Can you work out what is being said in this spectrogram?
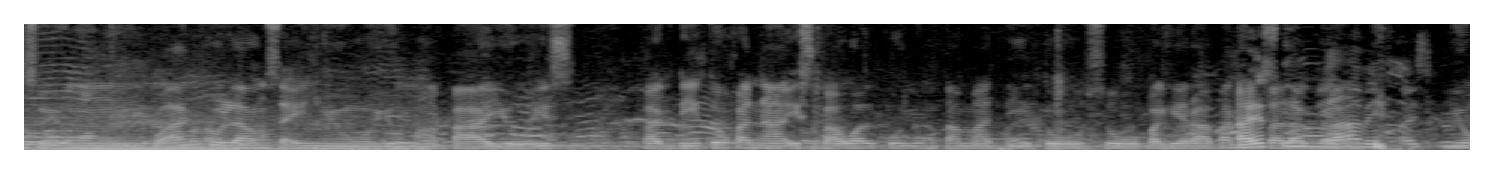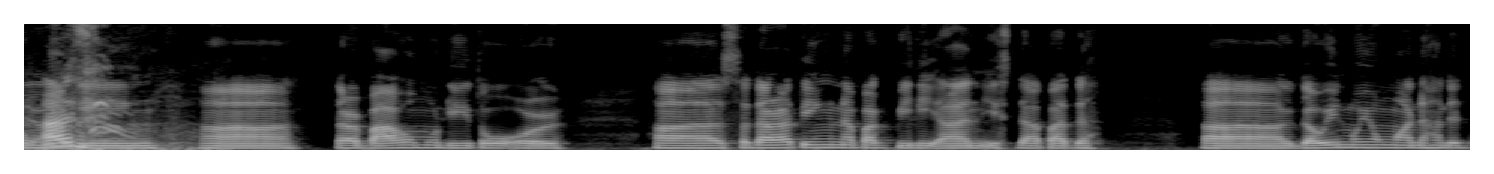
So yung kuan ko lang sa inyo, yung mga payo is pag dito ka na is bawal po yung tamad dito. So paghirapan mo talaga yung maging ah, trabaho mo dito or ah, sa darating na pagpilian is dapat ah, gawin mo yung 100%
